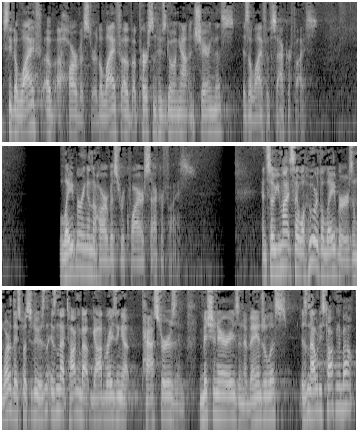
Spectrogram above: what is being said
You see, the life of a harvester, the life of a person who's going out and sharing this is a life of sacrifice. Laboring in the harvest requires sacrifice. And so you might say, well, who are the laborers and what are they supposed to do? Isn't, isn't that talking about God raising up pastors and missionaries and evangelists? Isn't that what he's talking about?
